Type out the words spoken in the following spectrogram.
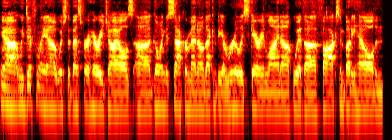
Yeah, we definitely uh, wish the best for Harry Giles uh, going to Sacramento. That could be a really scary lineup with uh, Fox and Buddy Hield and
